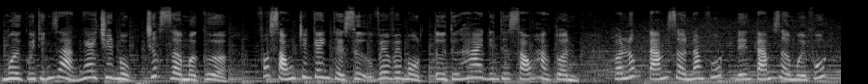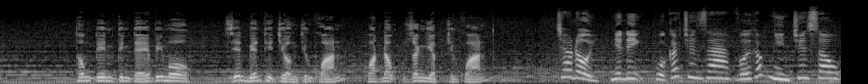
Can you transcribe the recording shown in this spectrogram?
Mời quý thính giả nghe chuyên mục Trước giờ mở cửa phát sóng trên kênh Thời sự VV1 từ thứ 2 đến thứ 6 hàng tuần vào lúc 8 giờ 5 phút đến 8 giờ 10 phút. Thông tin kinh tế vĩ mô, diễn biến thị trường chứng khoán, hoạt động doanh nghiệp chứng khoán. Trao đổi, nhận định của các chuyên gia với góc nhìn chuyên sâu,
